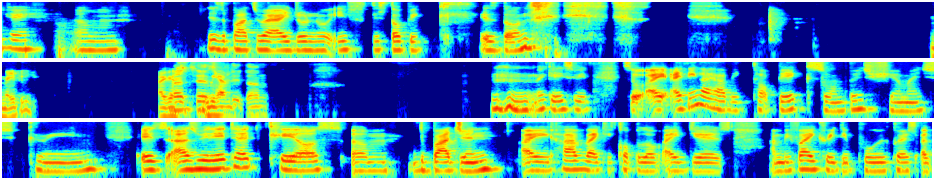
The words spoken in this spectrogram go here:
Okay, um, this is the part where I don't know if this topic is done. Maybe. I guess say we have, pretty done. Okay, sweet. So I, I think I have a topic, so I'm going to share my screen. It's as related CHAOSS, um, the badging. I have like a couple of ideas, and before I create a pull request, I,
